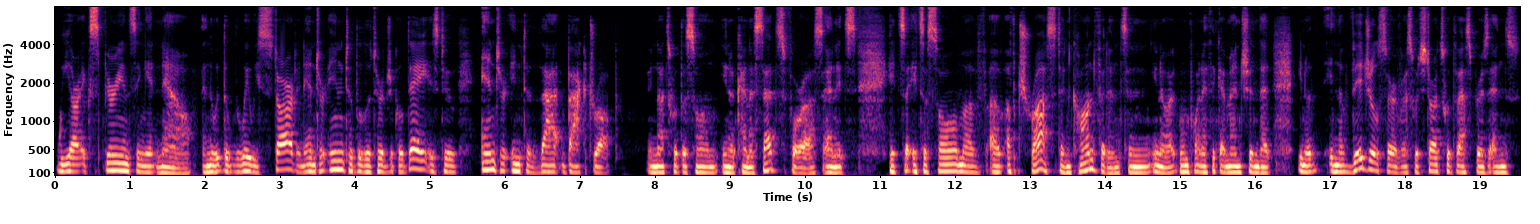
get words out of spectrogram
We are experiencing it now. And the, the, the way we start and enter into the liturgical day is to enter into that backdrop and that's what the psalm you know kind of sets for us. And it's it's it's a psalm of, of, of trust and confidence. And you know at one point i think i mentioned that you know in the vigil service which starts with vespers ends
